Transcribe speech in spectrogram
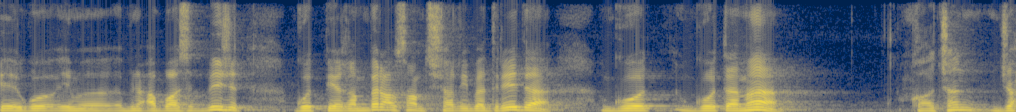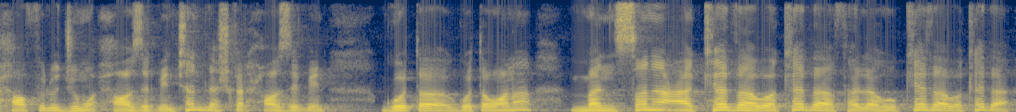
ابن عباس بیجت گوت پیغمبر عصام تشری بدری ده گوت گوتما چند جحافل و جموع حاضر بین چند لشکر حاضر بین. گوتوانا من صنع كذا وكذا فله كذا وكذا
